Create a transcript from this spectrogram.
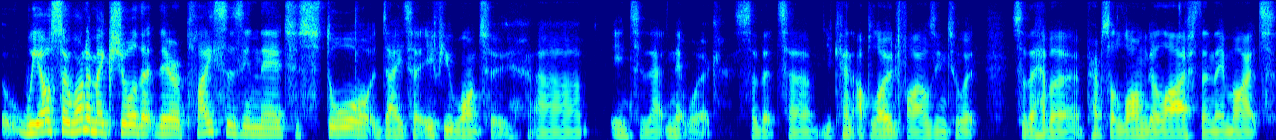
we also want to make sure that there are places in there to store data if you want to uh, into that network so that uh, you can upload files into it. So they have a perhaps a longer life than they might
